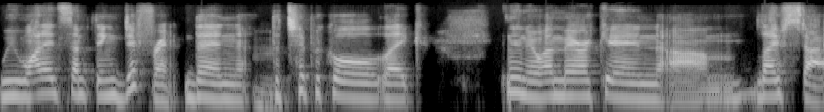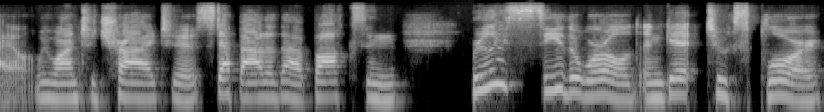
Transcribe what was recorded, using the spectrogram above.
we wanted something different than mm. the typical like you know american um, lifestyle we wanted to try to step out of that box and really see the world and get to explore.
